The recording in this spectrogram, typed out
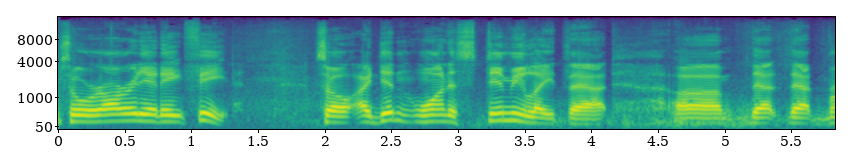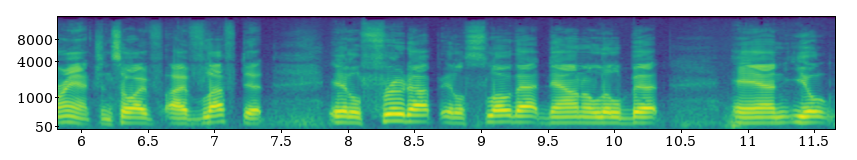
So we're already at eight feet. So I didn't want to stimulate that um, that that branch, and so I've I've left it. It'll fruit up. It'll slow that down a little bit, and you'll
